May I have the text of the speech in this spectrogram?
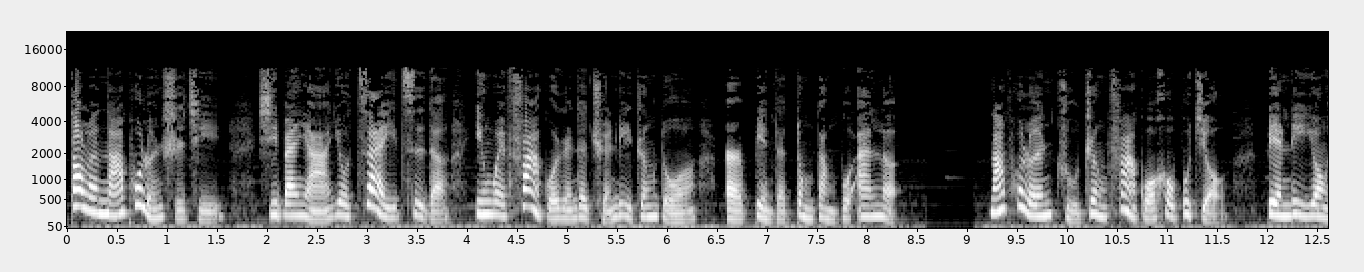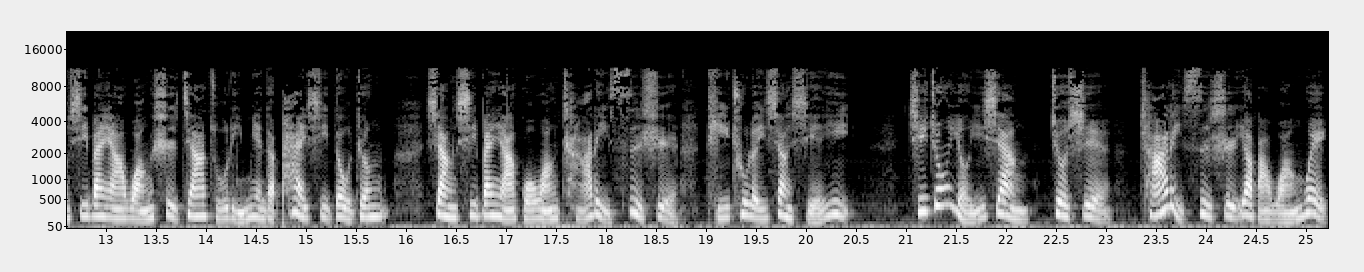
到了拿破仑时期，西班牙又再一次的因为法国人的权力争夺而变得动荡不安了。拿破仑主政法国后不久。便利用西班牙王室家族里面的派系斗争，向西班牙国王查理四世提出了一项协议。其中有一项就是查理四世要把王位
